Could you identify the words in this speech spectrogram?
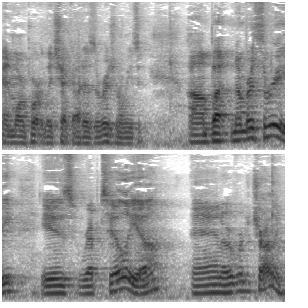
and more importantly, check out his original music. Um, but number three is Reptilia, and over to Charlie.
